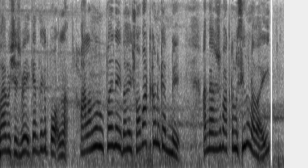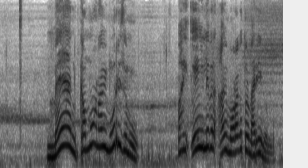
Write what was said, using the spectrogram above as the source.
ভাই, আমি শেষ, ভাই, এখান থেকে পলা- পালানোর উপায় নেই, ভাই, সব আটকানো কেমনে? আমি আসলে সব আটকানো ছিল না, ভাই। ম্যান কামন আমি মরে যাব। ভাই, এই লেভেল আমি মরাকে তোর মারিয়ে মরবো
